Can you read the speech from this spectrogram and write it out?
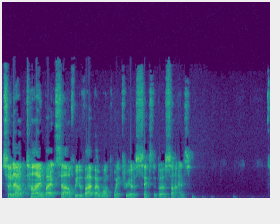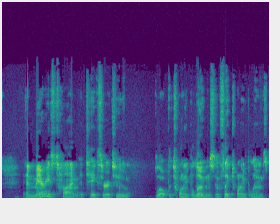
So now time by itself, we divide by 1.306 to both sides, in Mary's time, it takes her to blow up the 20 balloons, inflate 20 balloons,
